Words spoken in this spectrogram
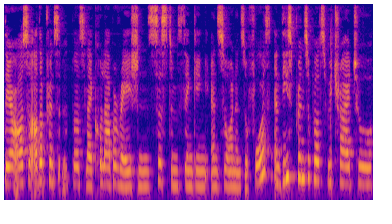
There are also other principles like collaboration, system thinking, and so on and so forth. And these principles, we try to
